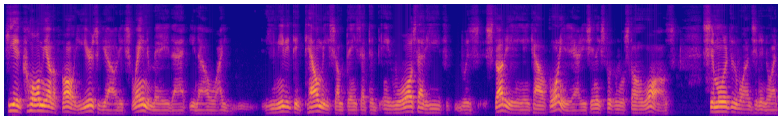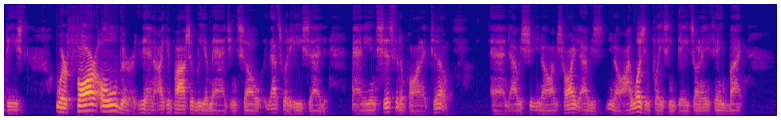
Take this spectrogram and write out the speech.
he had called me on the phone years ago to explain to me that, you know, I he needed to tell me some things that the walls that he was studying in California there, these inexplicable stone walls, similar to the ones in the Northeast, were far older than I could possibly imagine. So that's what he said, and he insisted upon it too. And I was, you know, I was hard. I was, you know, I wasn't placing dates on anything, but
